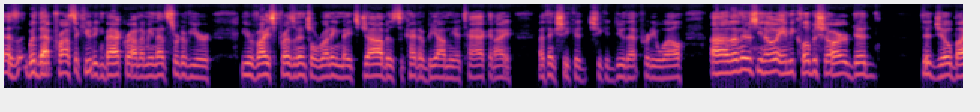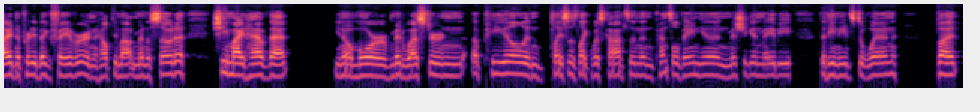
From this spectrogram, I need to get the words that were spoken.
as with that prosecuting background, I mean, that's sort of your your vice presidential running mate's job is to kind of be on the attack, and I I think she could she could do that pretty well. Uh, then there's you know Amy Klobuchar did did Joe Biden a pretty big favor and helped him out in Minnesota. She might have that you know more midwestern appeal in places like Wisconsin and Pennsylvania and Michigan maybe that he needs to win. But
